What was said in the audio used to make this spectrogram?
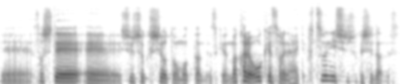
えー、そして、えー、就職しようと思ったんですけど、まあ、彼はオーケストラに入って普通に就職してたんです。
